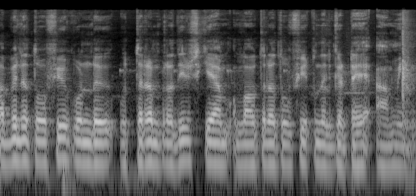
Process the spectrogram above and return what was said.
റബ്ബിന്റെ തോഫീഖ് കൊണ്ട് ഉത്തരം പ്രതീക്ഷിക്കാം. അള്ളാഹുത്തല തോഫീഖ് നൽകട്ടെ. ആമീൻ.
